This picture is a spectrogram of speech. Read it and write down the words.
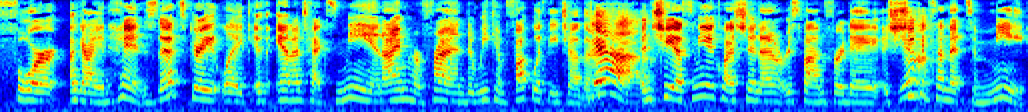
for a guy in Hinge. That's great. Like if Anna texts me and I'm her friend and we can fuck with each other. Yeah. And she asks me a question, I don't respond for a day. She Yeah. could send that to me.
